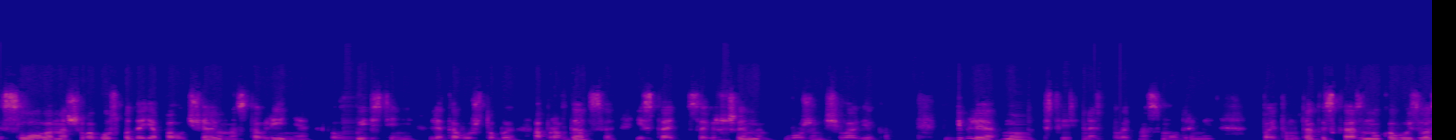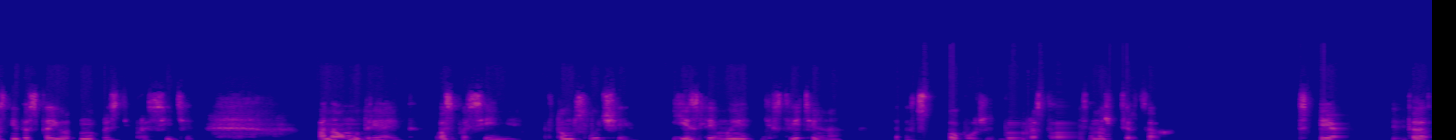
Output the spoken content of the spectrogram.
Слово нашего Господа, я получаю наставление в истине для того, чтобы оправдаться и стать совершенным Божьим человеком. Библия может действительно сделать нас мудрыми. Поэтому так и сказано, у кого из вас не достает мудрости, просите. она умудряет во спасение. В том случае, если мы действительно Слово Божие будем расставать в наших сердцах, это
